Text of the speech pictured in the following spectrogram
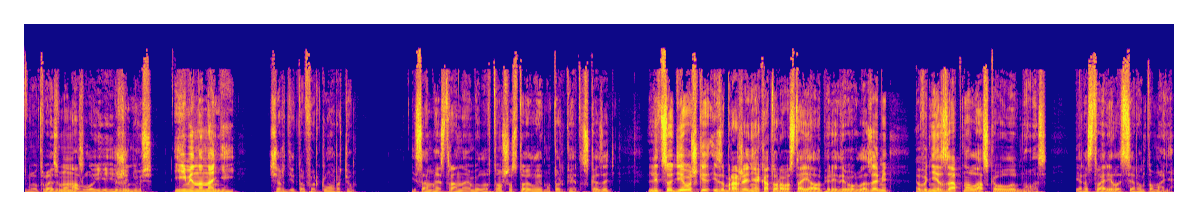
«Вот возьму на зло ей и женюсь. И именно на ней!» — сердито фыркнул Артем. И самое странное было в том, что стоило ему только это сказать, лицо девушки, изображение которого стояло перед его глазами, внезапно ласково улыбнулось и растворилось в сером тумане.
